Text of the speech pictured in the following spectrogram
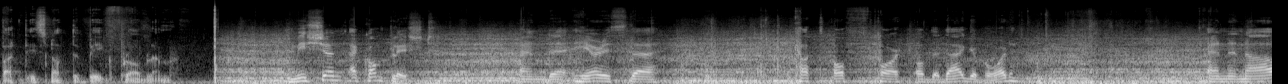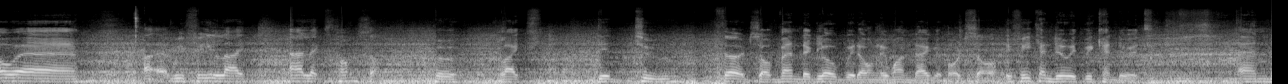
but it's not the big problem. Mission accomplished. And uh, here is the cut off part of the dagger board. And now uh, we feel like Alex Thomson, who like did two thirds of Vendée Globe with only one dagger board. So if we can do it, we can do it. And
